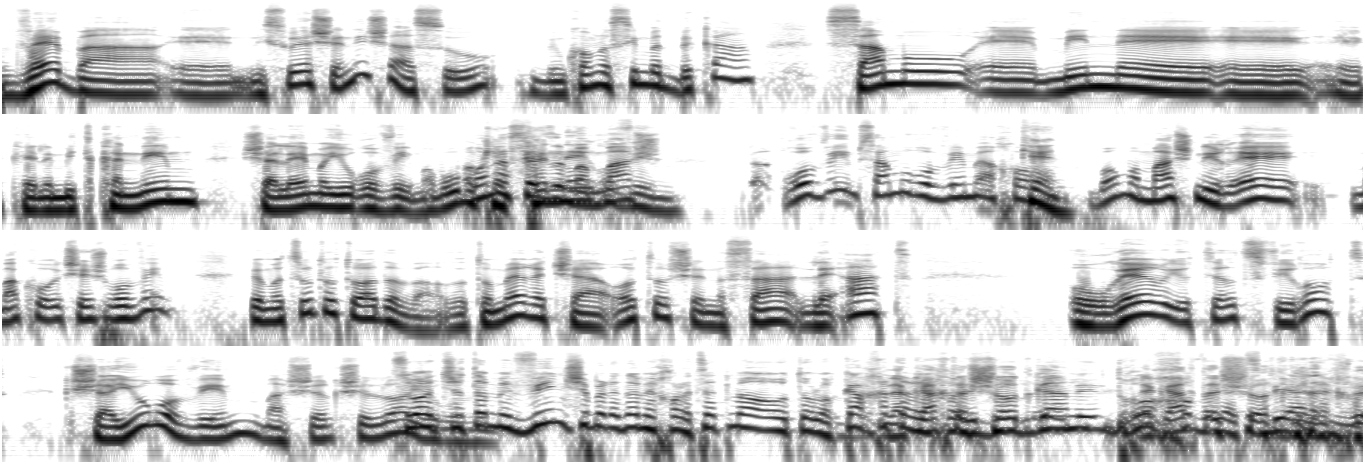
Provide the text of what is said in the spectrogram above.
ובניסוי השני שעשו, במקום לשים מדבקה, שמו אה, מין אה, אה, אה, כאלה מתקנים שעליהם היו רובים. אמרו, בואו אוקיי, נעשה את זה ממש... רובים. לא, רובים, שמו רובים מאחור. כן. בואו ממש נראה מה קורה כשיש רובים. ומצאו את אותו הדבר. זאת אומרת שהאוטו שנסע לאט, עורר יותר צפירות כשהיו רובים מאשר כשלא היו זאת רובים. אומרת שאתה מבין שבן אדם יכול לצאת מהאוטו, לקחת את לקחת הרכב, שוטגן, לדרוך לקחת ולהצביע שוטגן עליך. ו-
